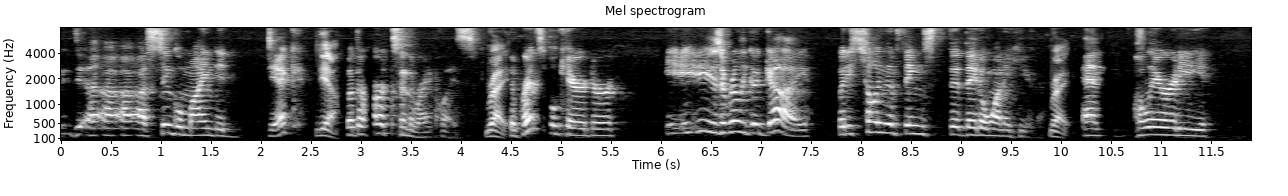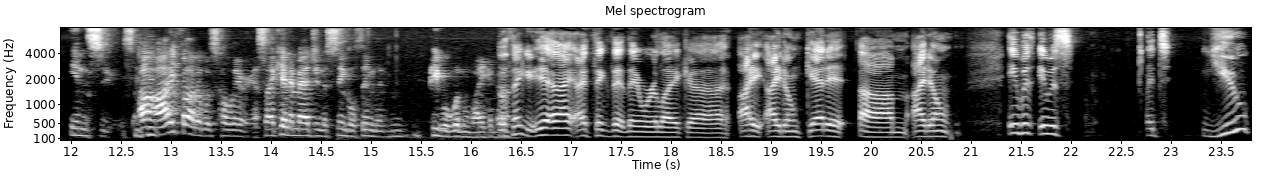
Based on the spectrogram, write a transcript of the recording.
a, a, a single-minded dick Yeah, but their heart's in the right place. Right. The principal character is a really good guy, but he's telling them things that they don't want to hear. right. And hilarity ensues. I, I thought it was hilarious. I can't imagine a single thing that people wouldn't like about Well, it. thank you. Yeah, I, I think that they were like, uh, I, I don't get it. Um, I don't. It was, it was, it's you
